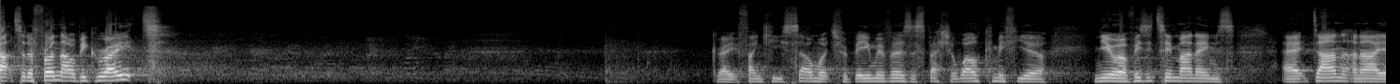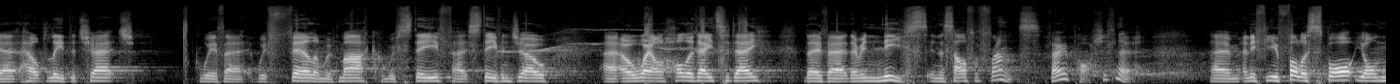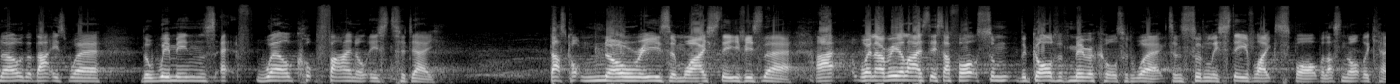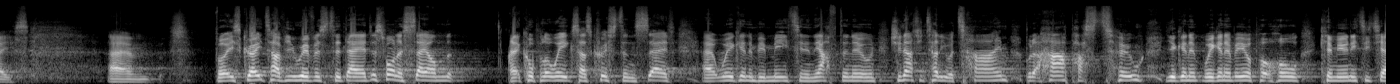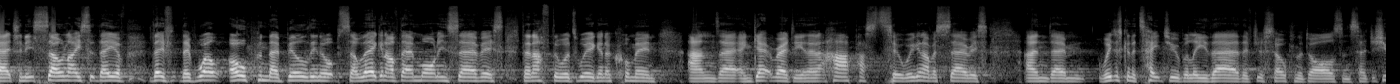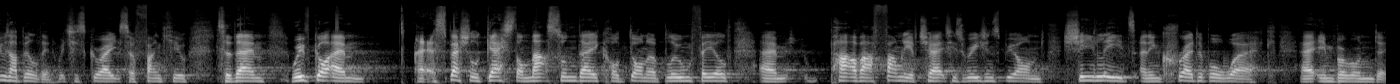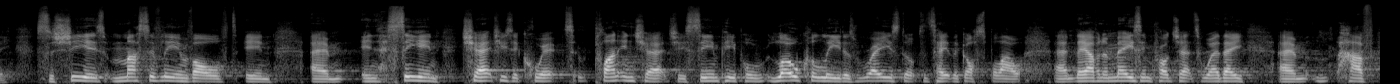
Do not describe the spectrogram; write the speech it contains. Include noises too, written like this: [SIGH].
Back to the front, that would be great. Great, thank you so much for being with us. A special welcome if you're new or visiting. My name's uh, Dan, and I uh, help lead the church with, uh, with Phil and with Mark and with Steve. Uh, Steve and Joe uh, are away on holiday today. They've, uh, they're in Nice in the south of France. Very posh, isn't it? Um, and if you follow sport, you'll know that that is where the Women's World Cup final is today. That's got no reason why Steve is there. I, when I realized this, I thought some, the God of miracles had worked, and suddenly Steve likes sport, but that's not the case. Um, but it's great to have you with us today. I just want to say on the, a couple of weeks, as Kristen said, uh, we're going to be meeting in the afternoon. She didn't actually tell you a time, but at half past two, you're to, we're going to be up at Hull Community Church. And it's so nice that they have, they've, they've well opened their building up. So they're going to have their morning service. Then afterwards, we're going to come in and, uh, and get ready. And then at half past two, we're going to have a service. And um, we're just going to take Jubilee there. They've just opened the doors and said, just use our building, which is great. So thank you to them. We've got. Um, a special guest on that Sunday called Donna Bloomfield, um, part of our family of churches, Regions Beyond. She leads an incredible work uh, in Burundi. So she is massively involved in, um, in seeing churches equipped, planting churches, seeing people, local leaders raised up to take the gospel out. Um, they have an amazing project where they um, have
